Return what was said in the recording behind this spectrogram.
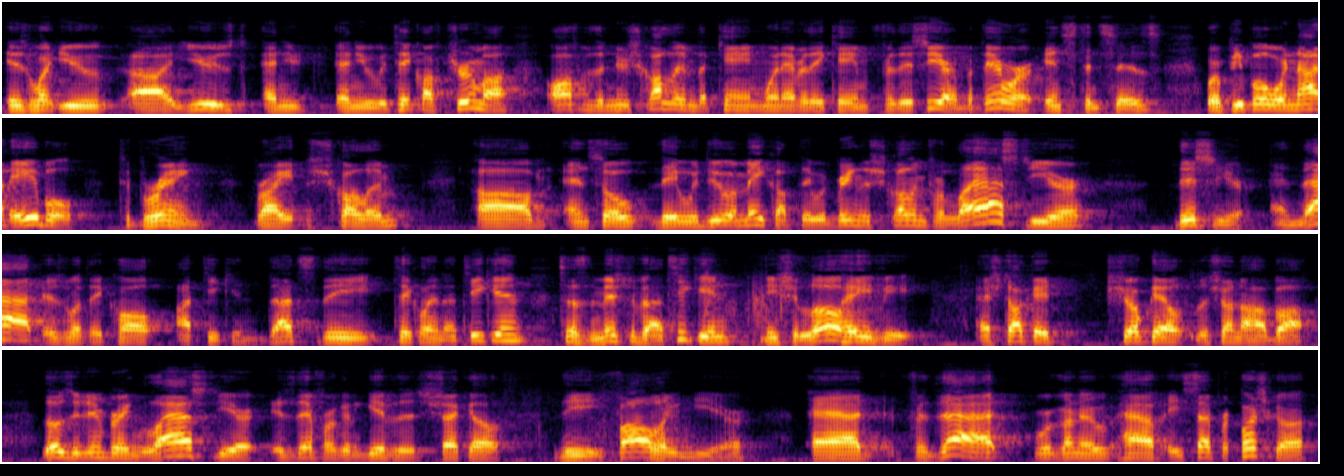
is what you uh, used, and you and you would take off truma off of the new shkalim that came whenever they came for this year. But there were instances where people were not able to bring right the shkalim, um, and so they would do a makeup. They would bring the shkalim for last year this year, and that is what they call atikin. That's the tiklin atikin. It says the Mishnah atikin nishalo hevi eshtaket shokel l'shana haba. Those who didn't bring last year is therefore going to give the shekel the following year. And for that, we're going to have a separate pushka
